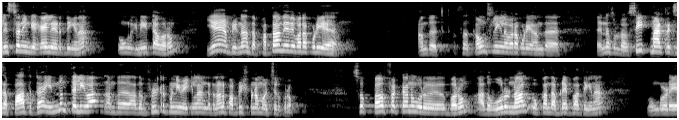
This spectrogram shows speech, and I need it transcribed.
லிஸ்ட்டை நீங்கள் கையில் எடுத்தீங்கன்னா உங்களுக்கு நீட்டாக வரும். ஏன் அப்படின்னா அந்த பத்தாந்தேதி வரக்கூடிய அந்த கவுன்சிலிங்கில் வரக்கூடிய அந்த என்ன சொல்கிறோம் சீட் மேட்ரிக்ஸை பார்த்துட்டா இன்னும் தெளிவாக நம்ம அதை ஃபில்டர் பண்ணி வைக்கலாங்கிறதுனால பப்ளிஷ் பண்ணாமல் வச்சுருக்கிறோம். ஸோ பர்ஃபெக்டான ஒரு வரும். அதை ஒரு நாள் உட்காந்து அப்படியே பார்த்தீங்கன்னா உங்களுடைய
